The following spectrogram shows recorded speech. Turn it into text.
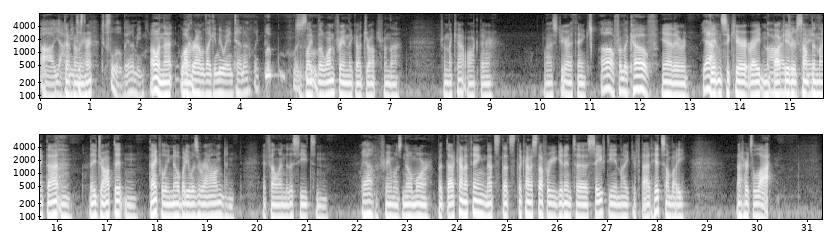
Uh, yeah, I Definitely mean, just, hurt. just a little bit. I mean, Oh, and that walk one- around with like a new antenna, like bloop. Like, just like mm. the one frame that got dropped from the from the catwalk there last year, I think. oh, from the cove. Yeah, they were Yeah. didn't secure it right in the bucket RIP or something frame. like that, and they dropped it, and thankfully nobody was around, and it fell into the seats, and Yeah. the frame was no more. But that kind of thing, that's that's the kind of stuff where you get into safety, and like if that hits somebody, that hurts a lot.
